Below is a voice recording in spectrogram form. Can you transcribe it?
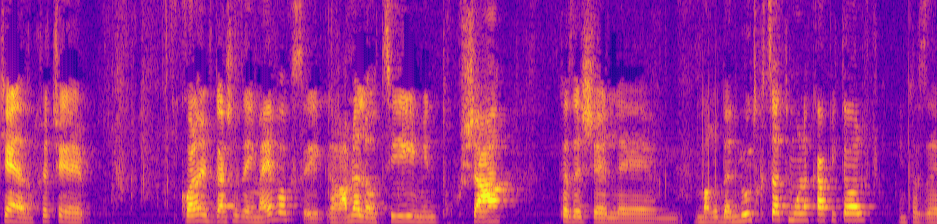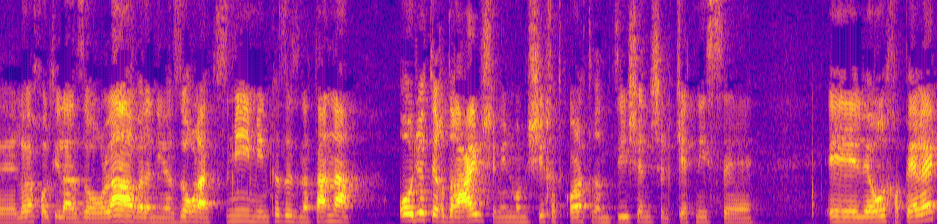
כן, אז אני חושבת שכל המפגש הזה עם האבוקס אה, גרם לה להוציא מין תחושה כזה של אה, מרדנות קצת מול הקפיטול. מין כזה, לא יכולתי לעזור לה, אבל אני אעזור לעצמי, מין כזה, זה נתן לה עוד יותר drive, שמין ממשיך את כל ה transition של קטניס אה, אה, לאורך הפרק.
